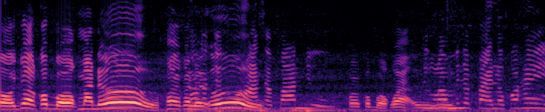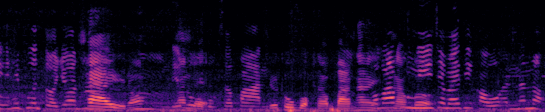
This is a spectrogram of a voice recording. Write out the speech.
ต่อยอดก็บอกมาเด้อค่อยก็เลยเอราจะโทรอหาสาวปานอยู่ค่อยก็บอกว่าเออถึงเราไม่ได้ไปเราก็ให้ให้เพื่อนต่อยอดให้ใช่เนอะอืมเดี๋ยวนั่นโทรแหละบอกสาวปานเดี๋ยวโทรบอกสาวปานให้เพราะว่าพเรารุ่งก็นี้ใช่ไหมที่เขาอันนั้นเนาะ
